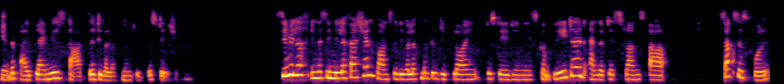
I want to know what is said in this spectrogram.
then the pipeline will start the development into staging. Similar, in a similar fashion, once the development to deploying to staging is completed and the test runs are successful,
